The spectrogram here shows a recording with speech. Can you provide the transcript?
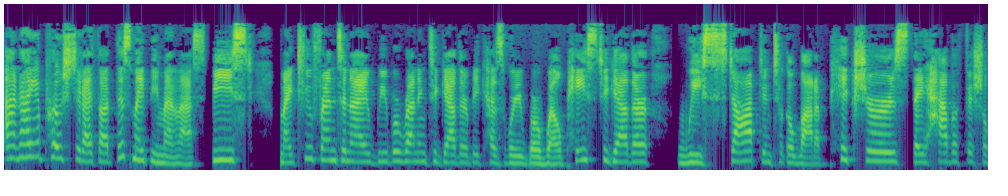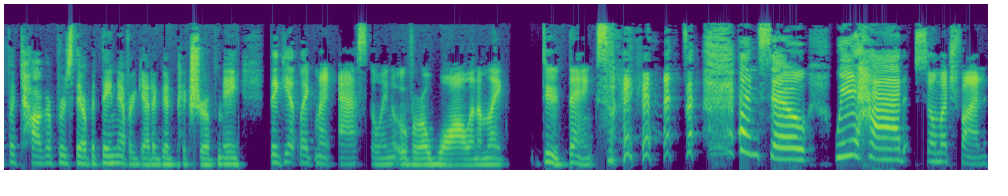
And I approached it. I thought this might be my last beast. My two friends and I, we were running together because we were well paced together. We stopped and took a lot of pictures. They have official photographers there, but they never get a good picture of me. They get like my ass going over a wall. And I'm like, dude, thanks. so we had so much fun.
